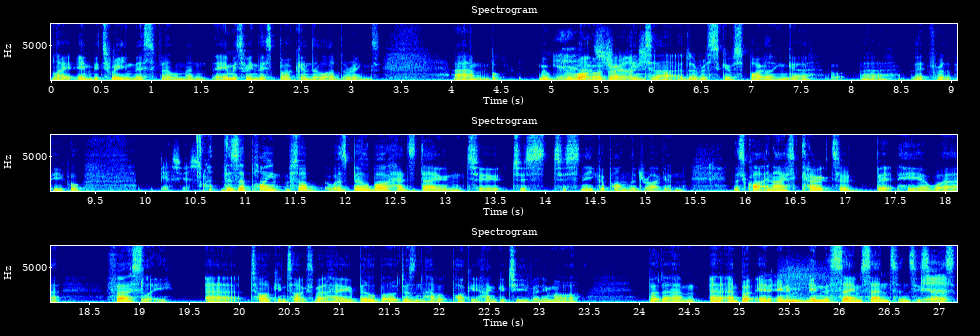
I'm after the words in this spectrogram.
like in between this film and in between this book and the Lord of the Rings. Um, but we, we won't go that's true, greatly into that at the risk of spoiling uh, uh, it for other people. Yes, yes. There's a point. So as Bilbo heads down to to to sneak upon the dragon, there's quite a nice character bit here where, firstly, uh, Tolkien talks about how Bilbo doesn't have a pocket handkerchief anymore, But um, and, and but in, in in the same sentence he Yeah. says,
